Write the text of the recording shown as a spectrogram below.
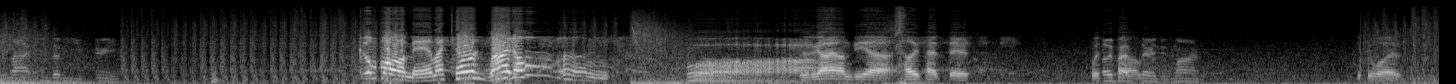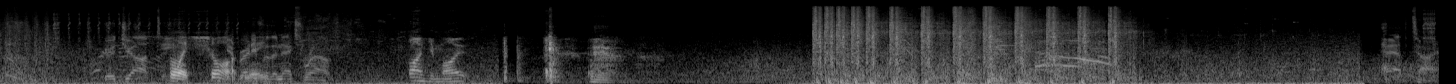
it's not MW3. Come on, man. My shell is right on. There's a guy on the uh, helipad stairs. With Helipad um, stairs is mine. He was. Good job, team. Oh, my Get ready mate. for the next round. Thank you, mate. time.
